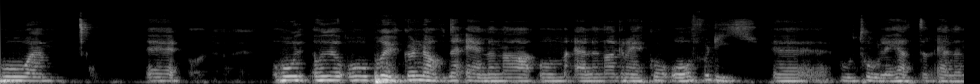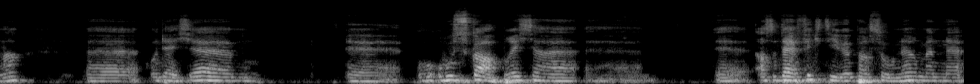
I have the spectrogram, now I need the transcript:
hun, uh, eh, hun, hun, bruker navnet Elena om Elena Greco òg fordi eh, hun trolig heter Elena. Eh, og det er ikke eh, hun, hun skaper ikke eh, eh, Altså, det er fiktive personer, men eh,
